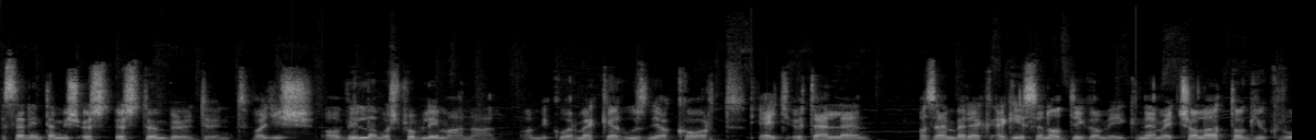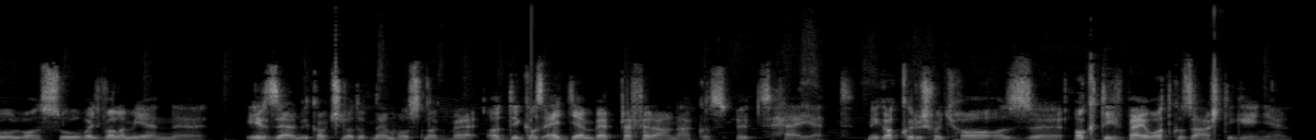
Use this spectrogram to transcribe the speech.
szerintem is ösz- ösztönből dönt, vagyis a villamos problémánál, amikor meg kell húzni a kart egy-öt ellen, az emberek egészen addig, amíg nem egy családtagjukról van szó, vagy valamilyen érzelmi kapcsolatot nem hoznak be, addig az egy ember preferálnák az öt helyet. Még akkor is, hogyha az aktív beavatkozást igényel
